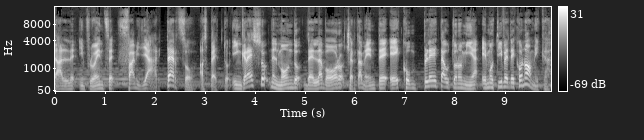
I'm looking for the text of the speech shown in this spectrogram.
dalle influenze familiari. Terzo aspetto, ingresso nel mondo del lavoro certamente e completa autonomia emotiva ed economica,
